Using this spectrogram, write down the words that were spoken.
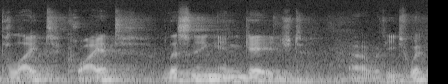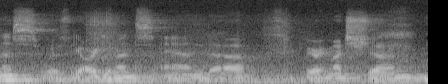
polite, quiet, listening, engaged uh, with each witness, with the arguments, and uh, very much um,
